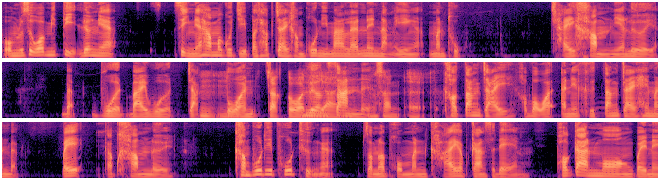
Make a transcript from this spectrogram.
ผมรู้สึกว่ามิติเรื่องเนี้ย สิ่งเนี้ยฮามากุจิประทับใจคำพูดนี้มากและในหนังเองอะมันถูกใช้คำเนี้ยเลยอะแบบ word by word จากอืมอืมตัวจากตัวเรื่องยายสั้นเลยรื่องสั้นเออเขาตั้งใจเขาบอกว่าอันเนี้ยคือตั้งใจให้มันแบบเป๊ะกับคำเลยคำพูดที่พูดถึงอะสำหรับผมมันคล้ายกับการแสดง เพราะการมองไปใน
